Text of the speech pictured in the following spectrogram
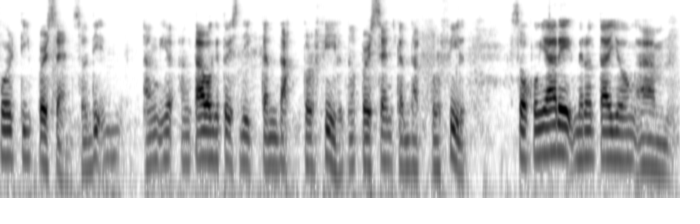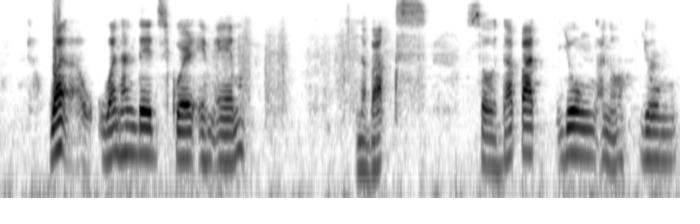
40%. So, di, ang ang tawag dito is the conductor field no? Percent conductor field. So kung yari meron tayong um 100 square mm na box. So dapat yung ano yung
